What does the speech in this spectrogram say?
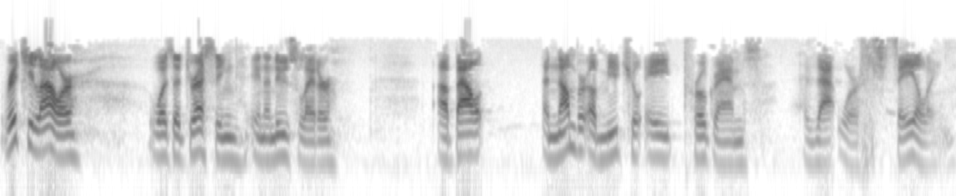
Richie Lauer was addressing in a newsletter about a number of mutual aid programs that were failing.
